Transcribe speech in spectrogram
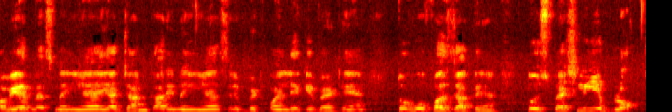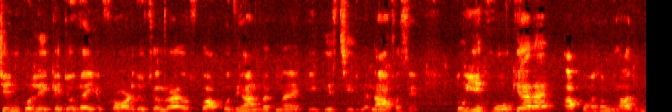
अवेयरनेस नहीं है या जानकारी नहीं है, सिर्फ़ बिटकॉइन लेके बैठे हैं तो वो फंस जाते हैं। तो स्पेशली ये ब्लॉकचेन को लेके जो है, ये फ्रॉड जो चल रहा है, उसको आपको ध्यान रखना है कि इस चीज़ में ना फंसें। तो ये हो क्या रहा है? आपको मैं समझा दूँ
